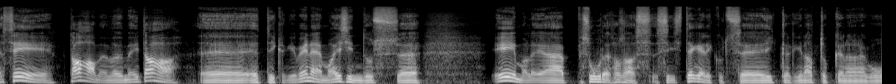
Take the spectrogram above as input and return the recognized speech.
ja see, tahame või me ei taha, et ikkagi Venemaa esindus eh, eemale jääb suures osas, siis tegelikult see ikkagi natukene nagu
